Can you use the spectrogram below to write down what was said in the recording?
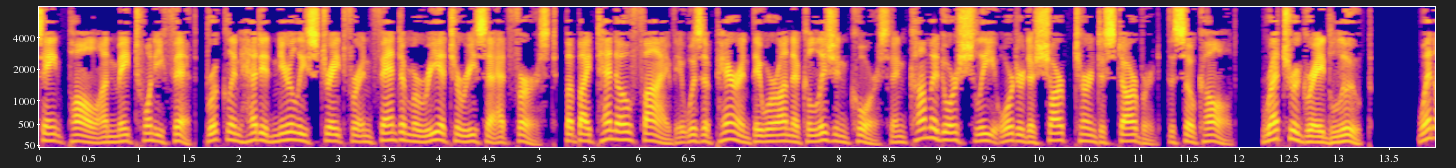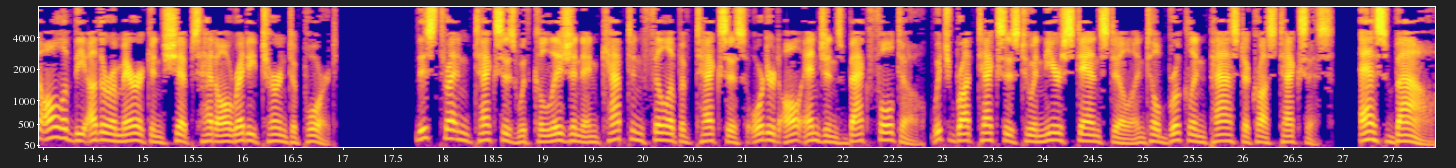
St. Paul on May 25. Brooklyn headed nearly straight for Infanta Maria Teresa at first, but by 10.05 it was apparent they were on a collision course and Commodore Schley ordered a sharp turn to starboard, the so-called retrograde loop, when all of the other American ships had already turned to port. This threatened Texas with collision and Captain Philip of Texas ordered all engines back full-tow, which brought Texas to a near standstill until Brooklyn passed across Texas' bow.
